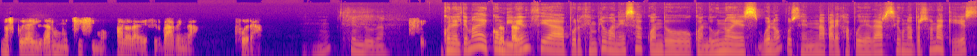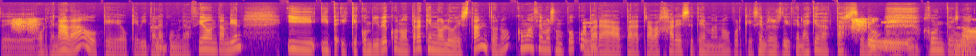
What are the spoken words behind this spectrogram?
nos puede ayudar muchísimo a la hora de decir, va, venga, fuera. Sin duda. Con el tema de convivencia, por ejemplo, Vanessa, cuando, cuando uno es, bueno, pues en una pareja puede darse una persona que es eh, ordenada o que, o que evita la mm. acumulación también y, que convive con otra que no lo es tanto, ¿no? ¿Cómo hacemos un poco mm. para, para, trabajar ese tema, ¿no? Porque siempre nos dicen, hay que adaptarse, ¿no? Juntos, ¿no?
